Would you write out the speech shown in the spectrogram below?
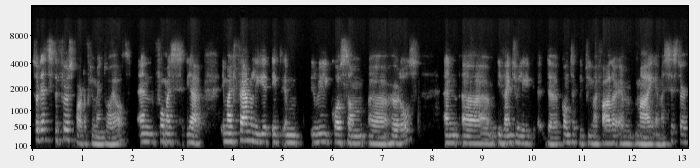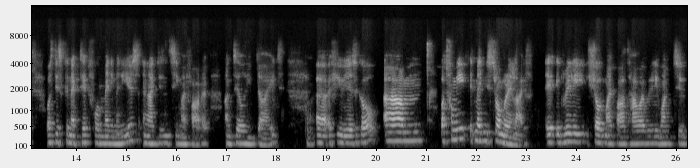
So that's the first part of your mental health. And for my yeah, in my family, it it, um, it really caused some uh, hurdles and um, eventually the contact between my father and my and my sister was disconnected for many many years and i didn't see my father until he died uh, a few years ago. Um, but for me it made me stronger in life. It, it really showed my path how i really want to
